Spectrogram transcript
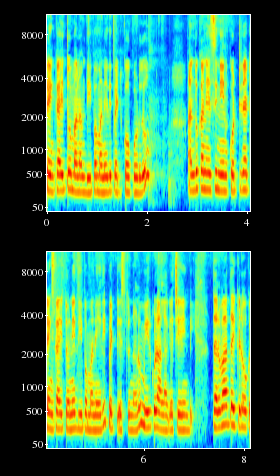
టెంకాయతో మనం దీపం అనేది పెట్టుకోకూడదు. అందుకనేసి నేను కొట్టిన టెంకాయతోనే దీపం అనేది పెట్టేస్తున్నాను. మీరు కూడా అలాగే చేయండి. తర్వాత ఇక్కడ ఒక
